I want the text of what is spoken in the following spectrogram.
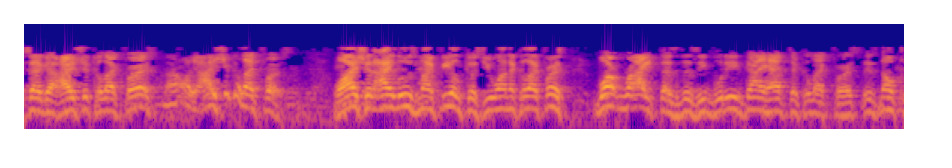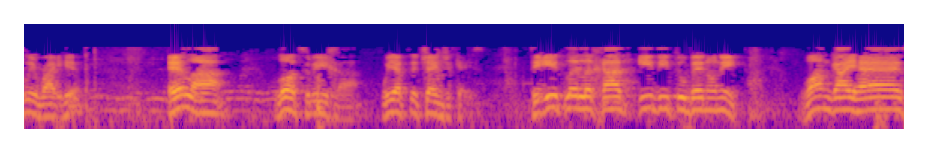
said, I should collect first. No, I should collect first. Why should I lose my field because you want to collect first? What right does the Ziburi guy have to collect first? There's no clear right here. Ela lo tzricha. We have to change the case. Te'it lelechad idi tu benoni. One guy has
